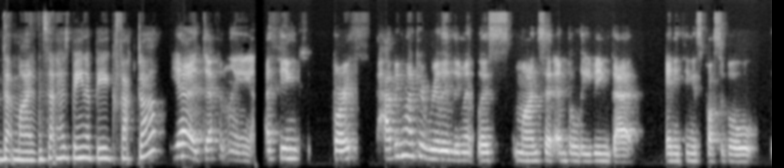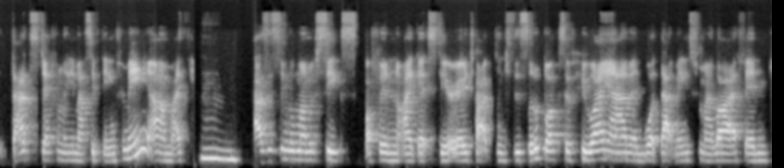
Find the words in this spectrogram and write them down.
that mindset has been a big factor? Yeah, definitely. I think both having like a really limitless mindset and believing that anything is possible that's definitely a massive thing for me. Um, i think mm. as a single mum of six often i get stereotyped into this little box of who i am and what that means for my life. And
